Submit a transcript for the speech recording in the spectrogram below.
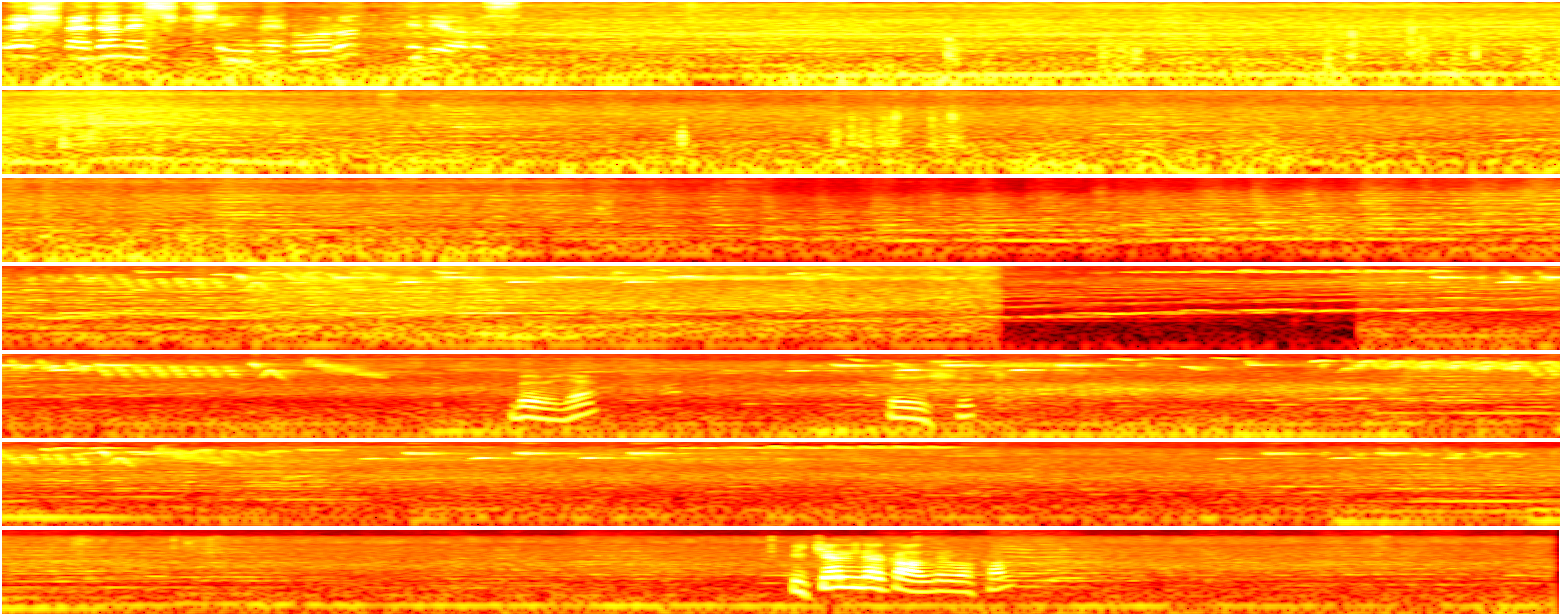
Eşme'den Eskişehir'e doğru gidiyoruz. Böyle değişik İki elinde kaldır bakalım.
